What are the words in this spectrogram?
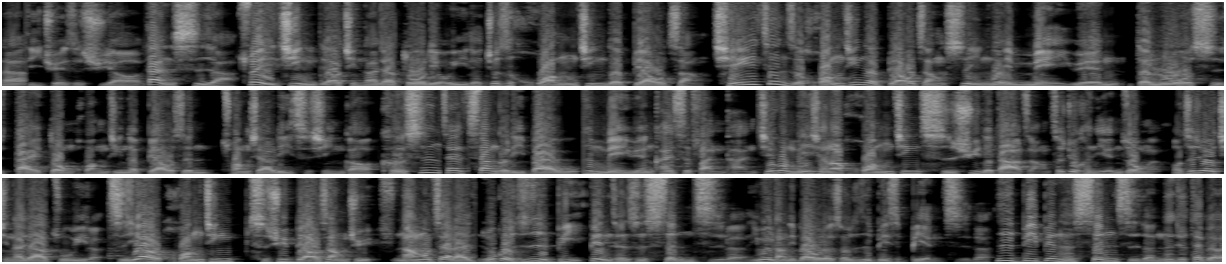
那。的确是需要，但是啊，最近要请大家多留意的就是黄金的飙涨。前一阵子黄金的飙涨是因为美元的弱势带动黄金的飙升，创下历史新高。可是，在上个礼拜五是美元开始反弹，结果没想到黄金持续的大涨，这就很严重了。哦，这就请大家注意了。只要黄金持续飙上去，然后再来，如果日币变成是升值了，因为上礼拜五的时候日币是贬值的，日币变成升值了，那就代表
